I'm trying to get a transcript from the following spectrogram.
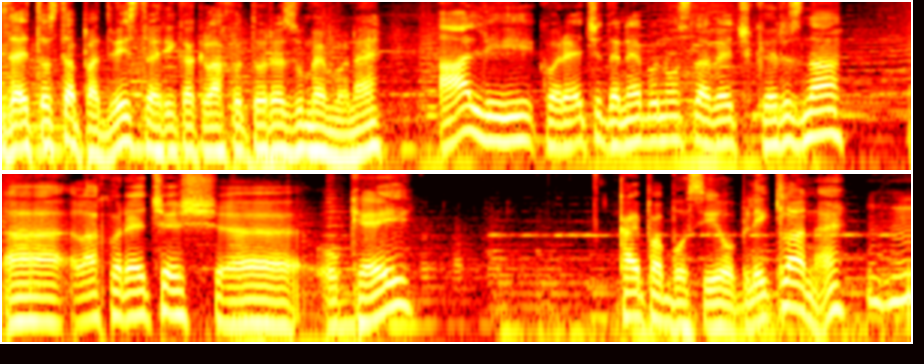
Zdaj, to sta pa dve stvari, kako lahko to razumemo. Ne? Ali, ko reče, da ne bo nosila več krzna, uh, lahko rečeš, uh, ok, kaj pa bo si oblekla. ne? Mhm.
